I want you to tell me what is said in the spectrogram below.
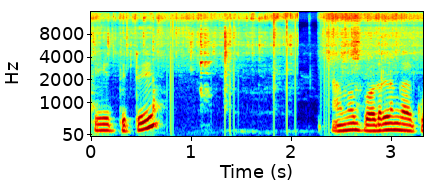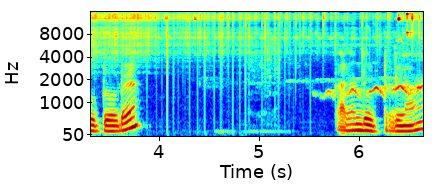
சேர்த்துட்டு நம்ம புடலங்காய் கூட்டோடு கலந்து விட்டுடலாம்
